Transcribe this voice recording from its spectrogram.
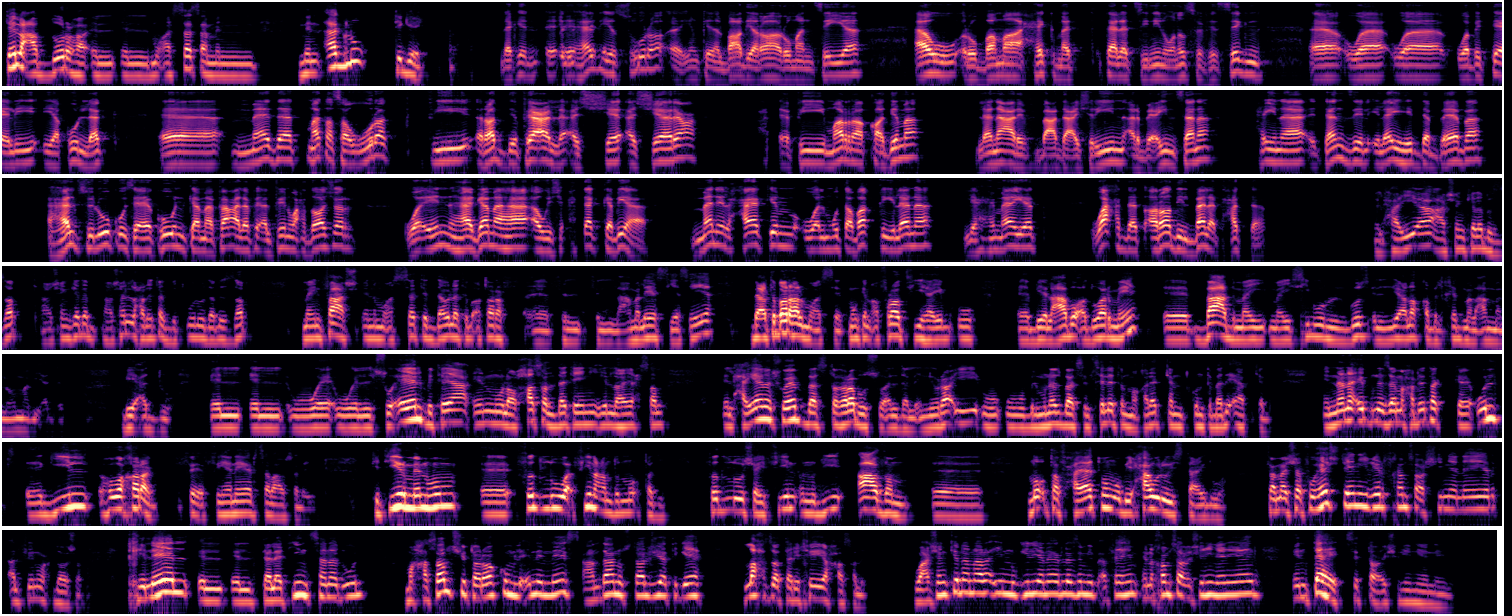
تلعب دورها ال- المؤسسة من من أجله تجاهي لكن هذه الصورة يمكن البعض يراها رومانسية أو ربما حكمة ثلاث سنين ونصف في السجن آه، وبالتالي يقول لك آه، ماذا ما تصورك في رد فعل الش- الشارع في مرة قادمة لا نعرف بعد عشرين أربعين سنة حين تنزل إليه الدبابة هل سلوكه سيكون كما فعل في 2011 وإن هاجمها أو احتك بها. من الحاكم والمتبقي لنا لحماية وحدة أراضي البلد حتى. الحقيقة عشان كده بالظبط عشان كده عشان اللي حضرتك بتقوله ده بالظبط ما ينفعش إن مؤسسات الدولة تبقى طرف آه، في في العملية السياسية باعتبارها المؤسسات. ممكن أفراد فيها يبقوا آه، بيلعبوا أدوار ما آه، بعد ما ما يسيبوا الجزء اللي ليه علاقة بالخدمة العامة اللي هم بيقدموا بيأدوه ال ال والسؤال بتاع إنه لو حصل ده تاني إيه اللي هيحصل؟ الحقيقة أنا شوية بستغربوا السؤال ده لأنه رأيي وبالمناسبه سلسلة المقالات كانت كنت بادئها بكده. إن أنا ابن زي ما حضرتك قلت جيل هو خرج في, في يناير 77 كتير منهم آه، فضلوا واقفين عند النقطة دي. فضلوا شايفين إنه دي أعظم آه، نقطة في حياتهم وبيحاولوا يستعيدوها. فما شافوهاش تاني غير في 25 يناير 2011 خلال ال ال 30 سنة دول ما حصلش تراكم لأن الناس عندها نوستالجيا تجاه لحظة تاريخية حصلت. وعشان كده أنا رأيي إنه جيل يناير لازم يبقى فاهم إن 25 يناير انتهت 26 يناير.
